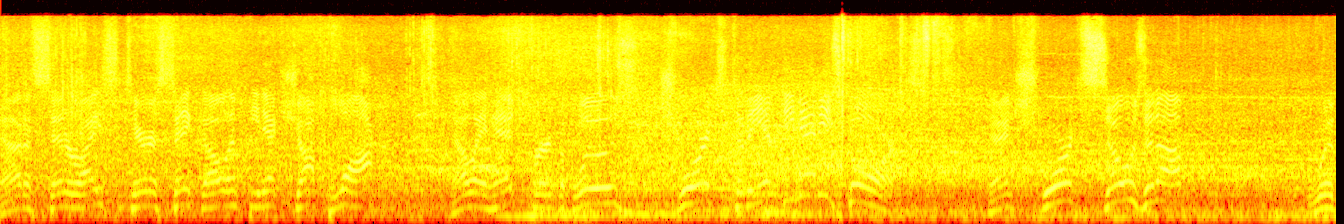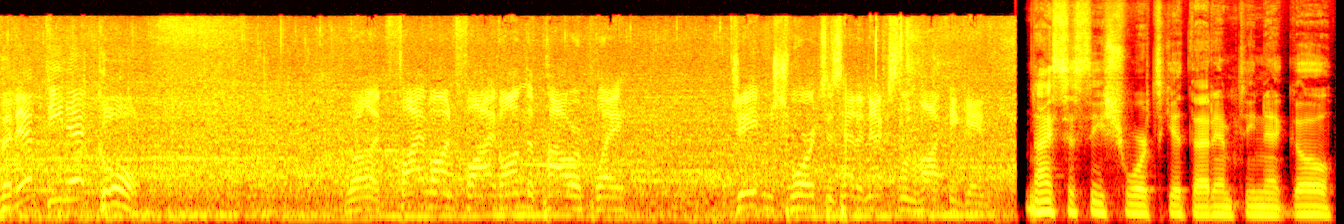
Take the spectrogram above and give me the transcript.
Now to center ice, Tarasenko, empty net shot block. Now ahead for the Blues. Schwartz to the empty net. He scores. And Schwartz sews it up with an empty net goal. Well, at five on five on the power play, Jaden Schwartz has had an excellent hockey game. Nice to see Schwartz get that empty net goal.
